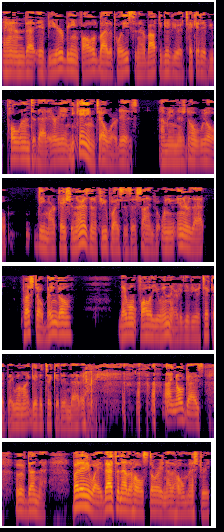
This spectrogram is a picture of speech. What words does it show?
And that if you're being followed by the police and they're about to give you a ticket, if you pull into that area, and you can't even tell where it is. I mean, there's no real demarcation. There is in a few places there's signs, but when you enter that, presto, bingo, they won't follow you in there to give you a ticket. They will not give a ticket in that area. I know guys who have done that. But anyway, that's another whole story, another whole mystery.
